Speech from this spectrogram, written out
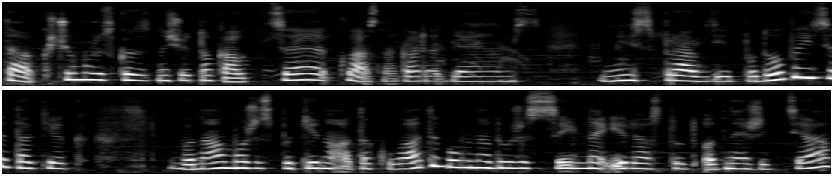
Так, що можу сказати насчет нокаут? Це класна карта для Емс. Мені справді подобається, так як вона може спокійно атакувати, бо вона дуже сильна, і раз тут одне життя,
